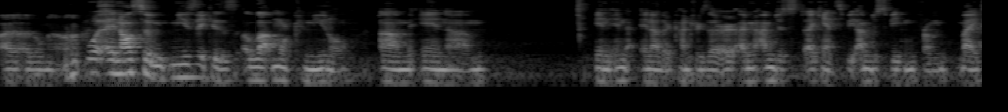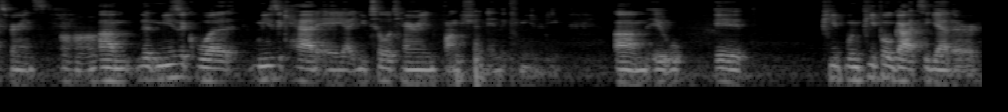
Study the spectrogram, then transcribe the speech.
I, I don't know. Well, and also music is a lot more communal um, in, um, in in in other countries. Or I'm, I'm just I can't speak. I'm just speaking from my experience. Uh-huh. Um, that music was music had a, uh utilitarian function in the community. Um, it it pe- when people got together,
